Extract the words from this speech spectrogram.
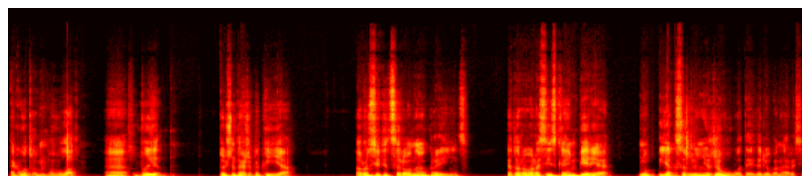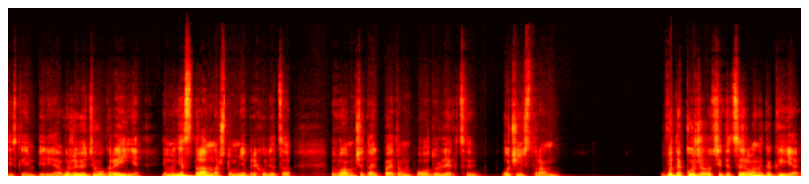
Так вот, Влад, э, вы точно так же, как и я, русифицированный украинец, которого Российская империя, ну, я, к сожалению, живу в этой гребаной Российской империи, а вы живете в Украине, и мне странно, что мне приходится вам читать по этому поводу лекции. Очень странно. Вы такой же русифицированный, как и я.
